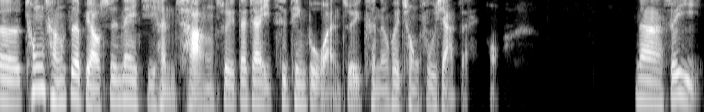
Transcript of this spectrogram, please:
呃，通常这表示那一集很长，所以大家一次听不完，所以可能会重复下载哦。那所以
